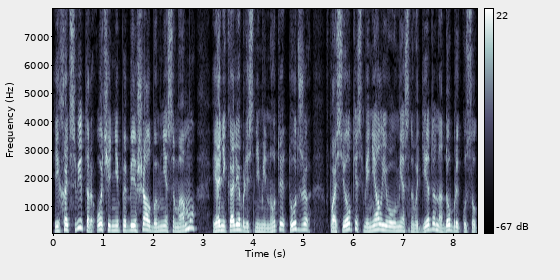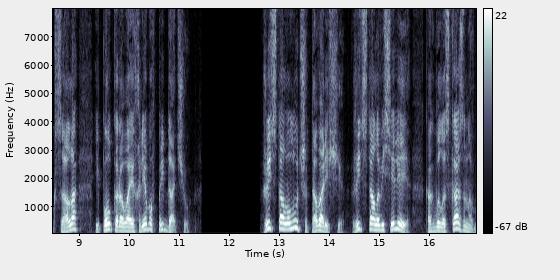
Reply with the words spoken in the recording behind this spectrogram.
И хоть свитер очень не помешал бы мне самому, я, не колеблясь ни минуты, тут же в поселке сменял его у местного деда на добрый кусок сала и пол каравая хлеба в придачу. Жить стало лучше, товарищи, жить стало веселее, как было сказано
